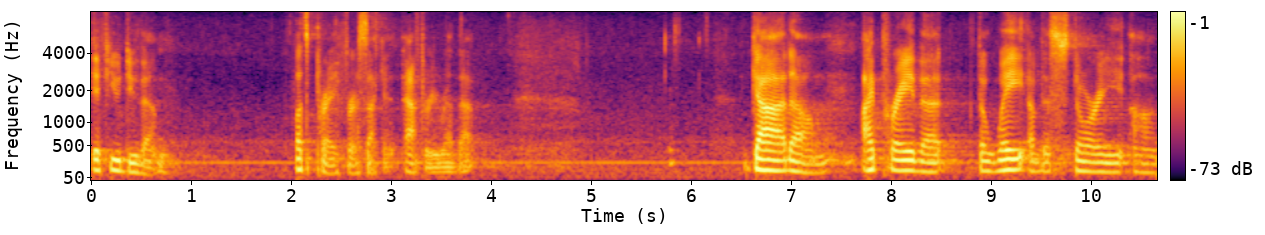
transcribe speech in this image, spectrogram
if you do them. Let's pray for a second after we read that. God, um, I pray that the weight of this story um,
